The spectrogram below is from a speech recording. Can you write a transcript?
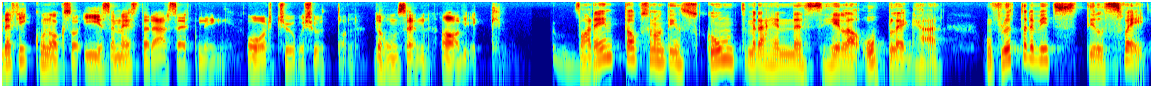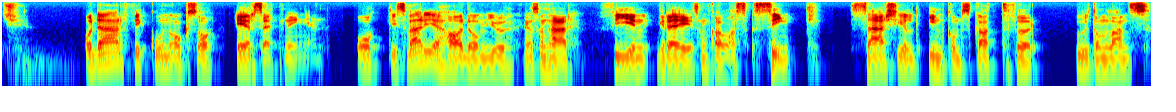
Och det fick hon också i semesterersättning år 2017, då hon sen avgick. Var det inte också någonting skumt med det hennes hela upplägg här? Hon flyttade vits till Schweiz. Och där fick hon också ersättningen. Och i Sverige har de ju en sån här fin grej som kallas SINK, särskild inkomstskatt för utomlands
